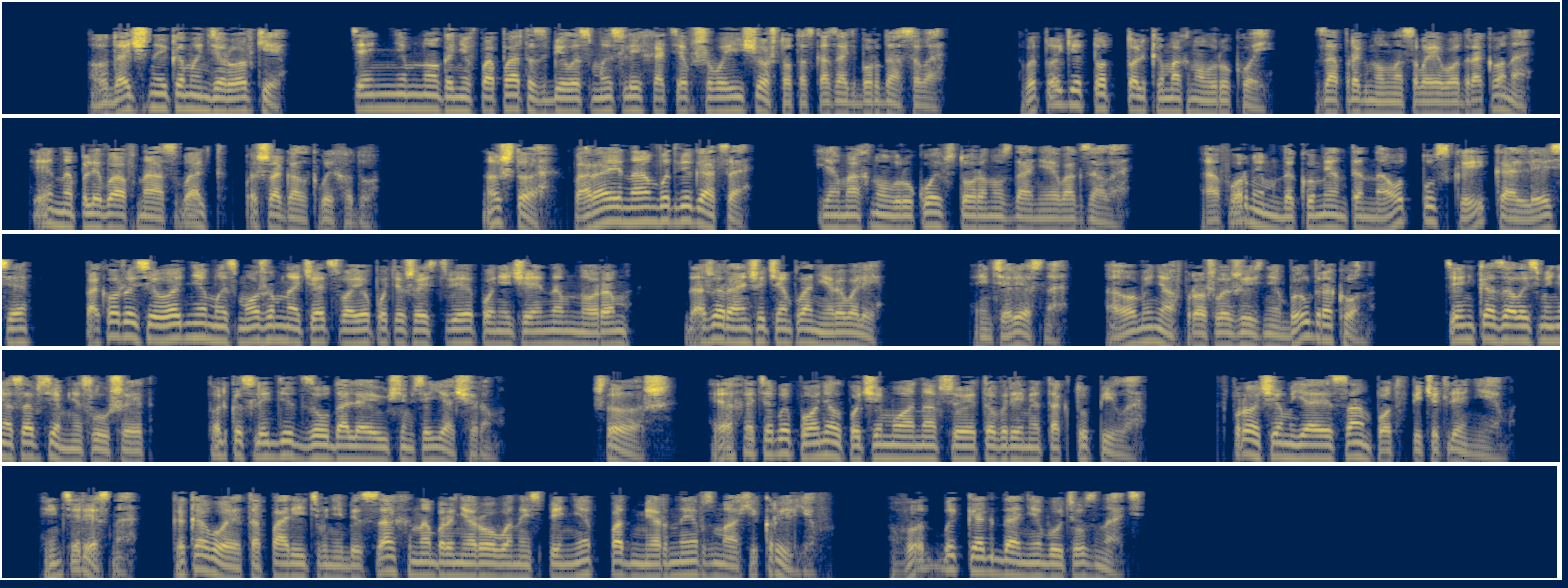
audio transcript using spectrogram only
«Удачные командировки!» Тень немного не в сбила с мыслей хотевшего еще что-то сказать Бурдасова. В итоге тот только махнул рукой, запрыгнул на своего дракона и, наплевав на асфальт, пошагал к выходу. «Ну что, пора и нам выдвигаться!» Я махнул рукой в сторону здания вокзала. «Оформим документы на отпуск и колесе Похоже, сегодня мы сможем начать свое путешествие по ничейным норам даже раньше, чем планировали. Интересно, а у меня в прошлой жизни был дракон? Тень, казалось, меня совсем не слушает, только следит за удаляющимся ящером. Что ж, я хотя бы понял, почему она все это время так тупила. Впрочем, я и сам под впечатлением. Интересно, каково это парить в небесах на бронированной спине подмерные взмахи крыльев? Вот бы когда-нибудь узнать.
